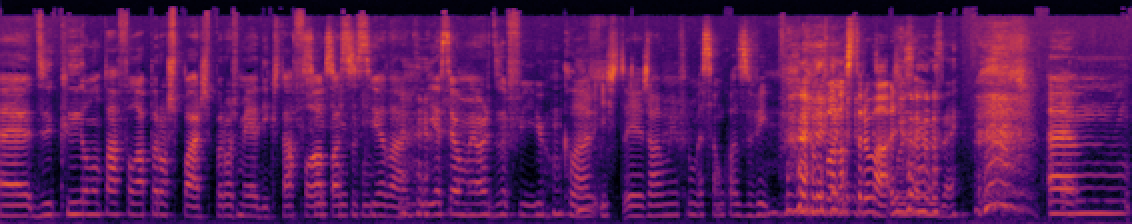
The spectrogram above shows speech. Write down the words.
uh, de que ele não está a falar para os pares, para os médicos, está a falar sim, para sim, a sociedade. Sim. E esse é o maior desafio. Claro, isto é já uma informação quase VIP para o nosso trabalho. Pois é, pois é. Um, uh,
